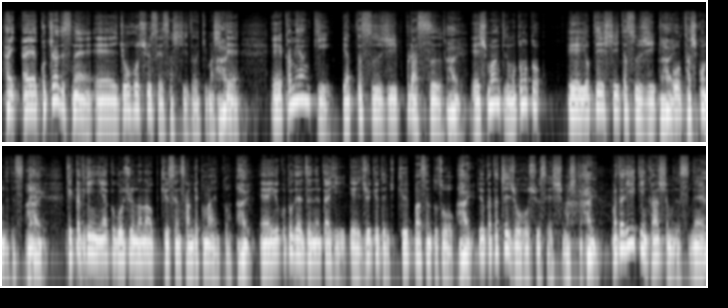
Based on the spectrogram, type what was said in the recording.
はい、えーこちらですね、えー情報修正させていただきまして、はい。えー上半期やった数字プラス、はい。えー下半期でもともと、えー予定していた数字はい。を足し込んでですね、はい。結果的に257億9300万円と、はい。えーいうことで前年対比、えー、19.9%増はい。という形で情報修正しました。はい。また利益に関してもですね、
